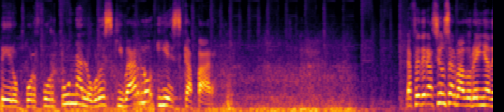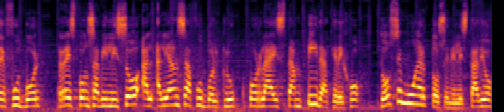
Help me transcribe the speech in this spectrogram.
pero por fortuna logró esquivarlo y escapar. La Federación Salvadoreña de Fútbol responsabilizó al Alianza Fútbol Club por la estampida que dejó 12 muertos en el estadio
